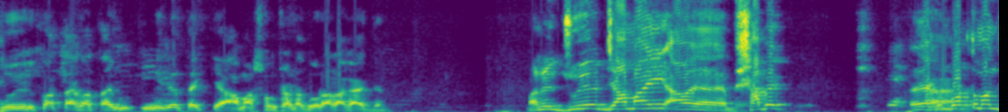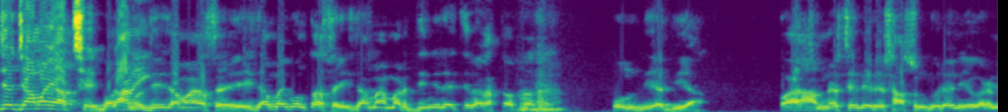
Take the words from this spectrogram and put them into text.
জুইর কথা কথা মিলে থেকে আমার সংসারটা জোড়া লাগাই দেন। মানে জুয়ের জামাই সাবেক এখন হ্যাঁ। বর্তমান যে জামাই আছে বর্তমানে যে জামাই আছে এই জামাই বলতেছে এই জামাই আমার দিনে রাতে ব্যাঘাত করতেছে ফোন দিয়া দিয়া। আপনার ছেলের শাসন করে নিয়ে করেন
